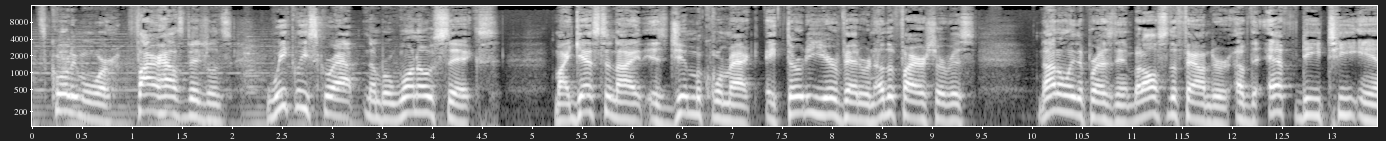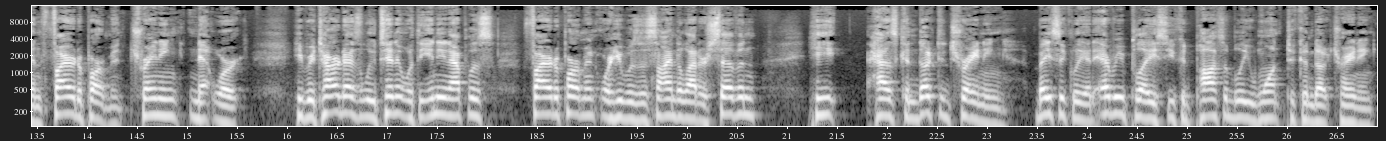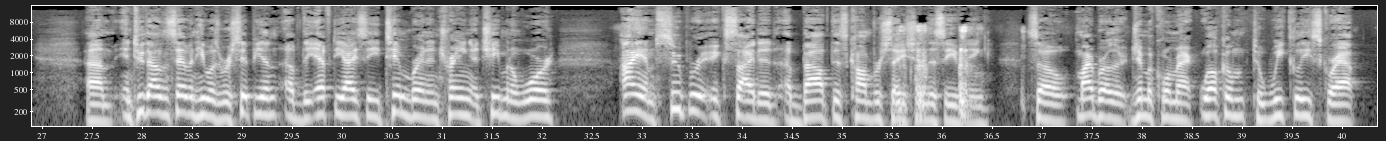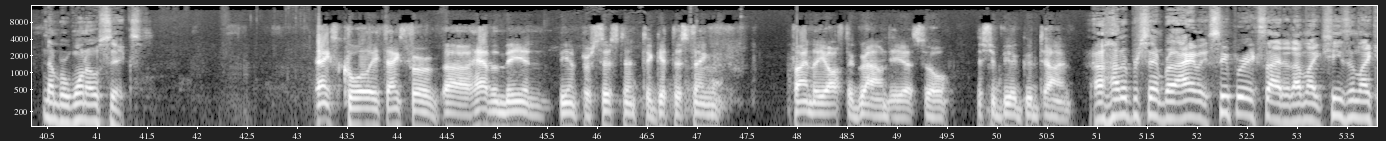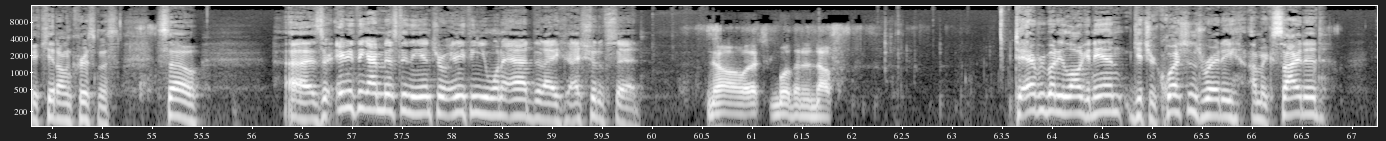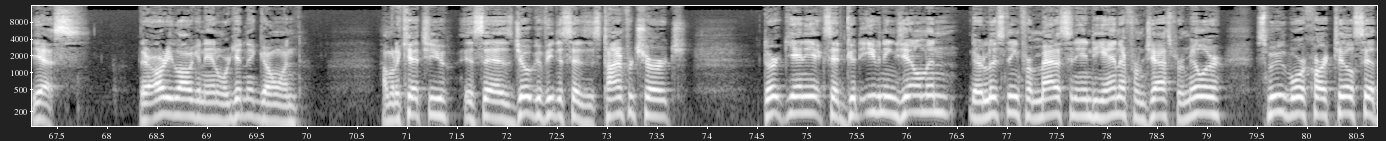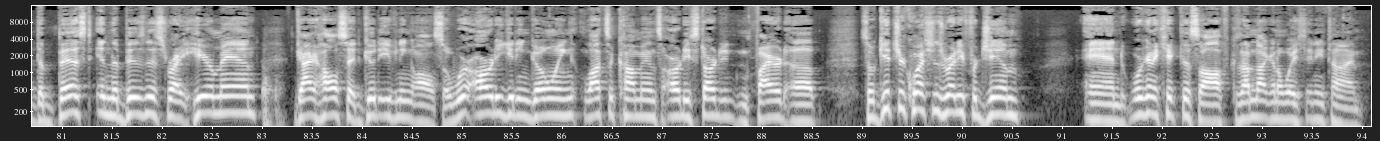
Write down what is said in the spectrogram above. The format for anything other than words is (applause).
It's Corley Moore, Firehouse Vigilance, weekly scrap number 106. My guest tonight is Jim McCormack, a 30 year veteran of the fire service, not only the president, but also the founder of the FDTN Fire Department Training Network. He retired as a lieutenant with the Indianapolis Fire Department, where he was assigned to Ladder 7. He has conducted training basically at every place you could possibly want to conduct training. Um, in 2007, he was recipient of the FDIC Tom Brennan Training Achievement Award. I am super excited about this conversation this evening. So, my brother, Jim McCormack, welcome to Weekly Scrap number 106. Thanks, Corley. Thanks for uh, having me and being persistent to get this thing finally off the ground here. So, this should be a good time. A hundred percent, bro. I am super excited. I'm like cheesing like a kid on Christmas. So, uh, is there anything I missed in the intro? Anything you want to add that I, I should have said? No, that's more than enough. To everybody logging in, get your questions ready. I'm excited. Yes, they're already logging in. We're getting it going. I'm going to catch you. It says Joe Gavita says it's time for church. Dirk Yaniak said, Good evening, gentlemen. They're listening from Madison, Indiana, from Jasper Miller. Smoothbore Cartel said, The best in the business right here, man. Guy Hall said, Good evening, all. So we're already getting going. Lots of comments already started and fired up. So get your questions ready for Jim, and we're going to kick this off because I'm not going to waste any time.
